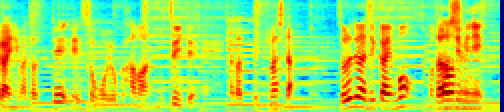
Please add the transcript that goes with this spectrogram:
回にわたってえーそごう横浜について語ってきました。それでは次回もお楽しみに。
